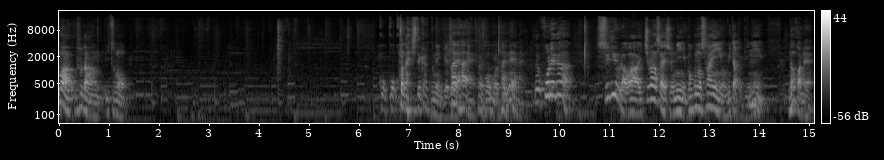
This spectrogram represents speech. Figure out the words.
まあ普段いつもこここないして書くねんけど、はいはいこうこうやってね、はいはい。でこれが杉浦は一番最初に僕のサインを見た時に、なんかね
